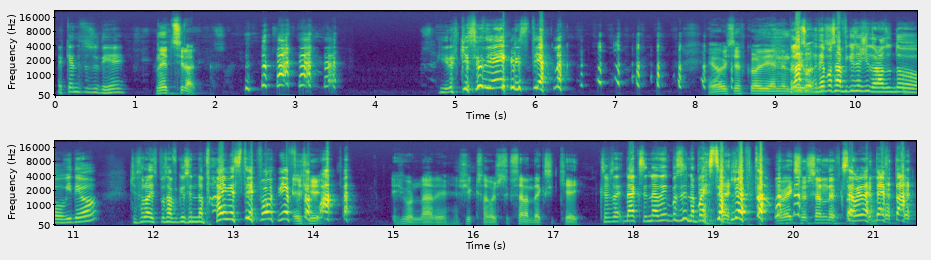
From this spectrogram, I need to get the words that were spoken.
Έρχεται το σου τι, ε. Ναι, έτσι λέει. Έρχεται σου τι, ε, χριστιανά. Εγώ πιστεύω ότι είναι το Λάσο, δικό δεν της. πόσα views έχει τώρα το βίντεο και θέλω να δεις πόσα views είναι να πάει μες στην επόμενη Έχει- εβδομάδα. Έχει πολλά ρε. Έχει 646k. Ξέρεις, εντάξει, να δεις πώς είναι να πάει σε άλλη αυτά. Να με 647. Ξαβρε τα εφτά.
